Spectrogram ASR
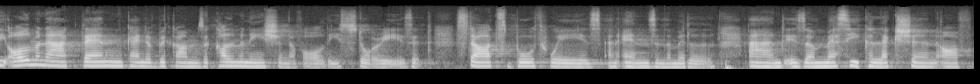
The almanac then kind of becomes a culmination of all these stories. It starts both ways and ends in the middle, and is a messy collection of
